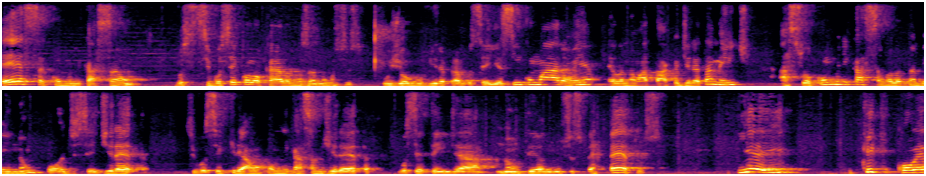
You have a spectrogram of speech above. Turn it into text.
Essa comunicação, se você colocar ela nos anúncios, o jogo vira para você. E assim como a aranha, ela não ataca diretamente, a sua comunicação ela também não pode ser direta. Se você criar uma comunicação direta, você tende a não ter anúncios perpétuos. E aí, que, qual é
